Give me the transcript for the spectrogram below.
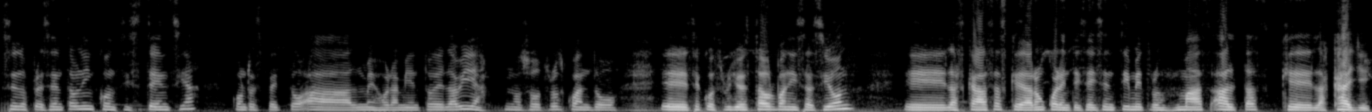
se nos presenta una inconsistencia con respecto al mejoramiento de la vía. Nosotros cuando eh, se construyó esta urbanización, las casas quedaron 46 centímetros más altas que la calle.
